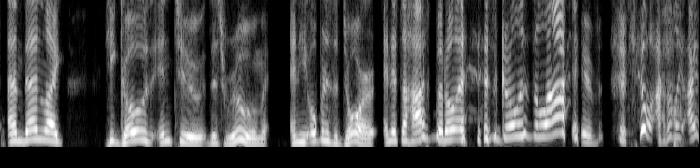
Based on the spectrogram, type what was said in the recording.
and then like he goes into this room and he opens the door and it's a hospital and his girl is alive. Yo, I was like, I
